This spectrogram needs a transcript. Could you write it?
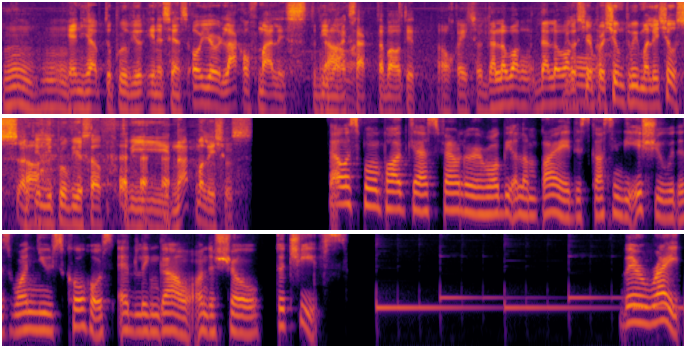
And you have to prove your innocence or your lack of malice, to be more exact about it. Okay, so dalawang dalawang Because you're presumed to be malicious until you prove yourself to be not malicious. That was Puma Podcast founder Roby Alampay discussing the issue with his One News co-host Ed Lingao on the show The Chiefs. They're right.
